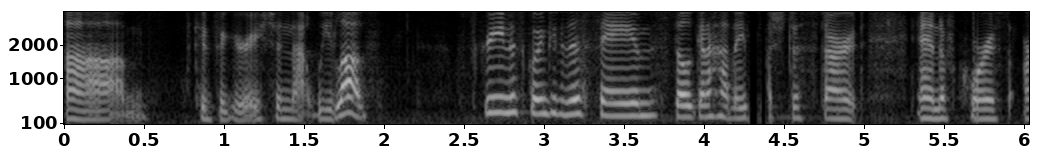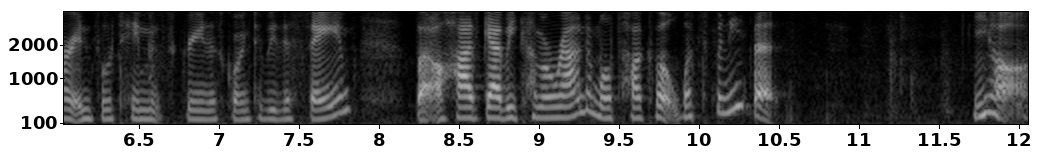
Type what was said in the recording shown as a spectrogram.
um, configuration that we love. Screen is going to be the same, still gonna have a push to start, and of course our infotainment screen is going to be the same, but I'll have Gabi come around and we'll talk about what's beneath it. Yeehaw.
